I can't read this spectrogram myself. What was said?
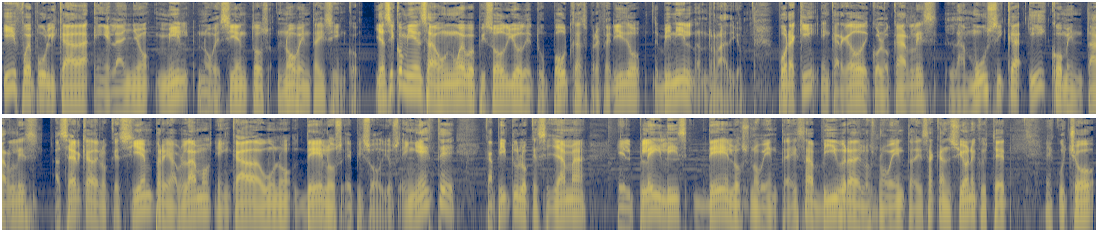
y fue publicada en el año 1995. Y así comienza un nuevo episodio de tu podcast preferido, Vinil Radio. Por aquí encargado de colocarles la música y comentarles acerca de lo que siempre hablamos en cada uno de los episodios. En este capítulo que se llama el playlist de los 90, esa vibra de los 90, esas canciones que usted escuchó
